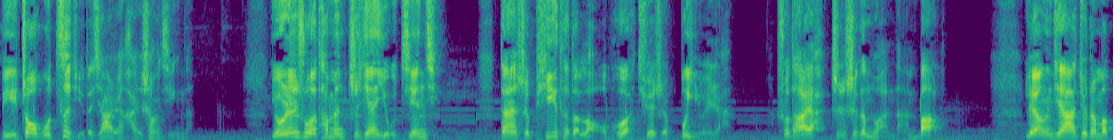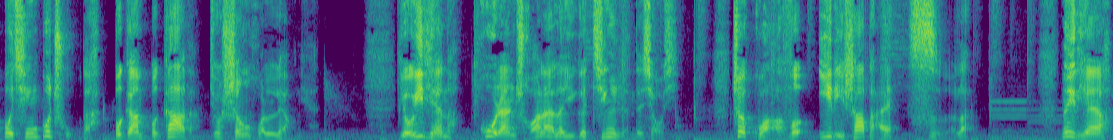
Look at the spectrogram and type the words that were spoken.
比照顾自己的家人还上心呢。有人说他们之间有奸情，但是皮特的老婆却是不以为然，说他呀只是个暖男罢了。两家就这么不清不楚的、不尴不尬的就生活了两年。有一天呢，忽然传来了一个惊人的消息：这寡妇伊丽莎白死了。那天啊。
